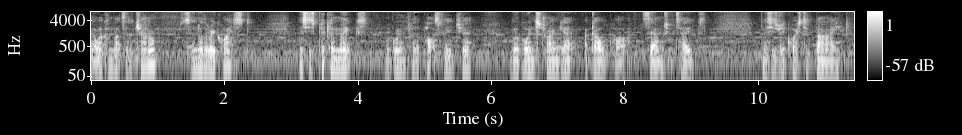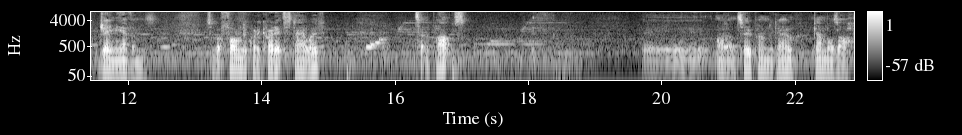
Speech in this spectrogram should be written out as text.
Right, welcome back to the channel. It's another request. This is pick and mix. We're going for the pots feature and we're going to try and get a gold pot, see how much it takes. This is requested by Jamie Evans. So we've got 400 quid of credit to start with. Take the pots. Uh, I've on £2 to go. Gamble's off.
